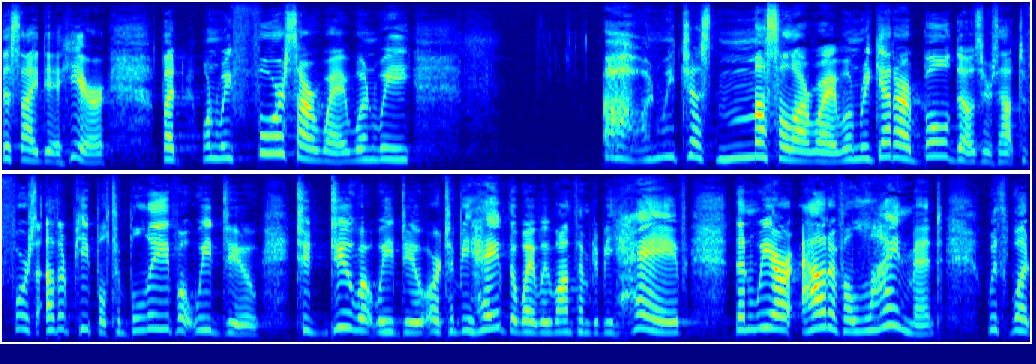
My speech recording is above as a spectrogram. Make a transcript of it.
this idea here. But when we force our way, when we Oh, when we just muscle our way, when we get our bulldozers out to force other people to believe what we do, to do what we do, or to behave the way we want them to behave, then we are out of alignment with what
